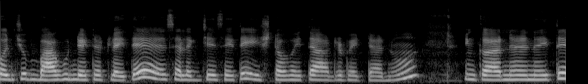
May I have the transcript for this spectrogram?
కొంచెం బాగుండేటట్లయితే సెలెక్ట్ చేసి అయితే ఈ స్టవ్ అయితే ఆర్డర్ పెట్టాను. ఇంకా నేనైతే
